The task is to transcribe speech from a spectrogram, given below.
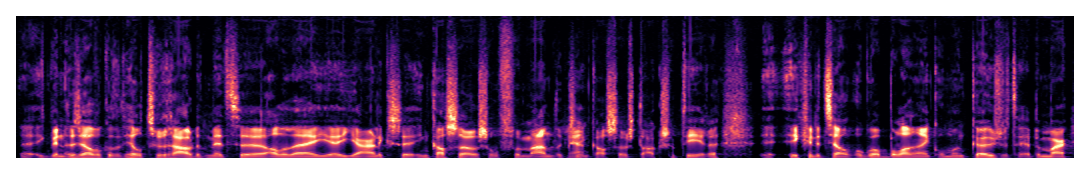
Uh, ik ben zelf ook altijd heel terughoudend met allerlei jaarlijkse incasso's of maandelijkse ja. incasso's te accepteren. ik vind het zelf ook wel belangrijk om een keuze te hebben. Maar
